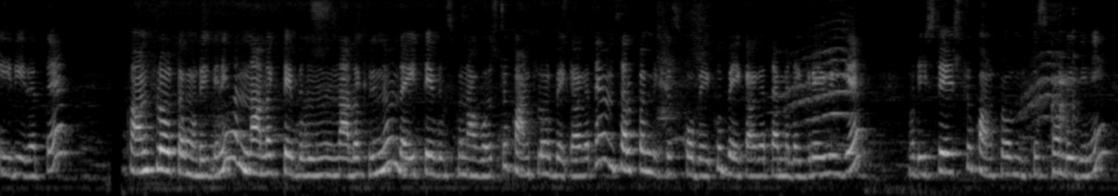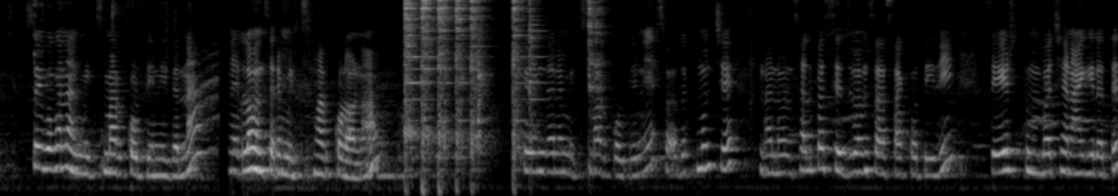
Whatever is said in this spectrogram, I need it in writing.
ನೀರಿರುತ್ತೆ. ಕಾರ್ನ್ಫ್ಲೋರ್ ತೊಗೊಂಡಿದ್ದೀನಿ. ಒಂದು ನಾಲ್ಕು ಟೇಬಲ್ ನಾಲ್ಕರಿಂದ ಒಂದು ಐದು ಟೇಬಲ್ ಸ್ಪೂನ್ ಆಗೋಷ್ಟು ಕಾರ್ನ್ಫ್ಲೋರ್ ಬೇಕಾಗುತ್ತೆ. ಒಂದು ಸ್ವಲ್ಪ ಮಿಕ್ಕಿಸ್ಕೋಬೇಕು. ಬೇಕಾಗುತ್ತೆ ಆಮೇಲೆ ಗ್ರೇವಿಗೆ ನೋಡಿ, ಇಷ್ಟೇ ಇಷ್ಟು ಕಾರ್ನ್ಫ್ಲೋರ್ ಮಿಕ್ಕಿಸ್ಕೊಂಡಿದ್ದೀನಿ. ಸೊ ಇವಾಗ ನಾನು ಮಿಕ್ಸ್ ಮಾಡ್ಕೊಳ್ತೀನಿ ಇದನ್ನು. ಎಲ್ಲ ಒಂದ್ಸರಿ ಮಿಕ್ಸ್ ಮಾಡ್ಕೊಳ್ಳೋಣ. ಕೈಯಿಂದನೇ ಮಿಕ್ಸ್ ಮಾಡ್ಕೊಳ್ತೀನಿ. ಸೊ ಅದಕ್ಕೆ ಮುಂಚೆ ನಾನು ಒಂದು ಸ್ವಲ್ಪ ಸೆಜ್ವಾನ್ ಸಾಸ್ ಹಾಕೋತೀನಿ. ಟೇಸ್ಟ್ ತುಂಬ ಚೆನ್ನಾಗಿರುತ್ತೆ.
